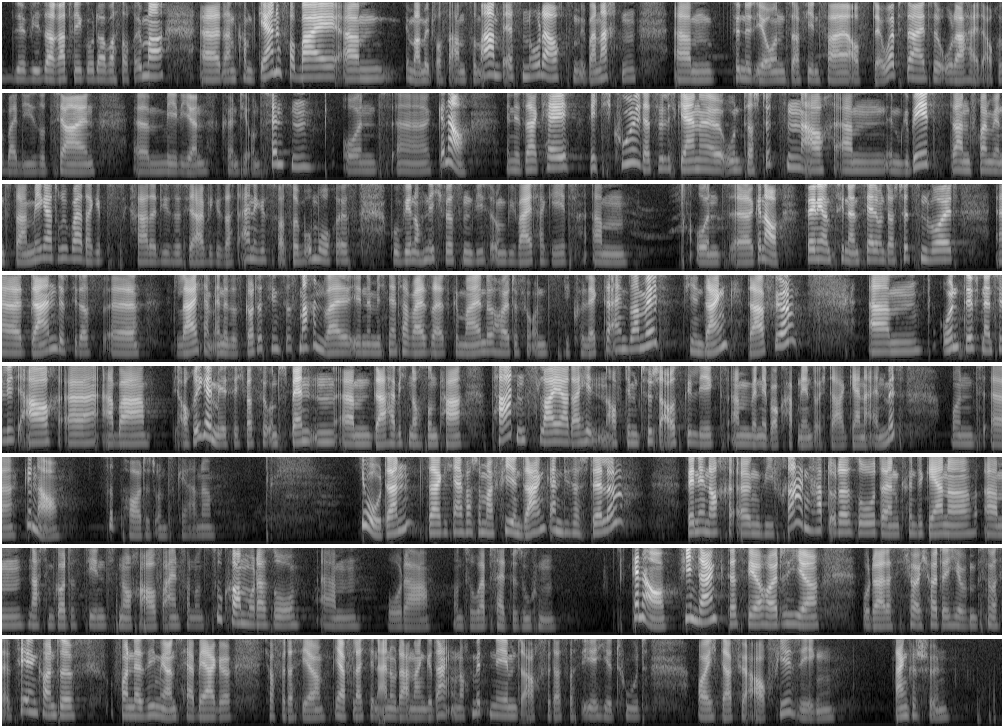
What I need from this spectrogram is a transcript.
der Weser-Radweg oder was auch immer, äh, dann kommt gerne vorbei. Ähm, immer mittwochsabends zum Abendessen oder auch zum Übernachten. Ähm, findet ihr uns auf jeden Fall auf der Webseite oder halt auch über die sozialen äh, Medien könnt ihr uns finden. Und äh, genau, wenn ihr sagt, hey, richtig cool, das will ich gerne unterstützen, auch ähm, im Gebet, dann freuen wir uns da mega drüber. Da gibt es gerade dieses Jahr, wie gesagt, einiges, was so im Umbruch ist, wo wir noch nicht wissen, wie es irgendwie weitergeht. Ähm, und äh, genau, wenn ihr uns finanziell unterstützen wollt, äh, dann dürft ihr das äh, gleich am Ende des Gottesdienstes machen, weil ihr nämlich netterweise als Gemeinde heute für uns die Kollekte einsammelt. Vielen Dank dafür. Ähm, und dürft natürlich auch, äh, aber auch regelmäßig was für uns spenden. Ähm, da habe ich noch so ein paar Patenflyer da hinten auf dem Tisch ausgelegt. Ähm, wenn ihr Bock habt, nehmt euch da gerne einen mit. Und äh, genau, supportet uns gerne. Jo, dann sage ich einfach schon mal vielen Dank an dieser Stelle. Wenn ihr noch irgendwie Fragen habt oder so, dann könnt ihr gerne ähm, nach dem Gottesdienst noch auf einen von uns zukommen oder so ähm, oder unsere Website besuchen. Genau, vielen Dank, dass wir heute hier oder dass ich euch heute hier ein bisschen was erzählen konnte von der Simeons Herberge. Ich hoffe, dass ihr ja vielleicht den einen oder anderen Gedanken noch mitnehmt, auch für das, was ihr hier tut. Euch dafür auch viel Segen. Dankeschön.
